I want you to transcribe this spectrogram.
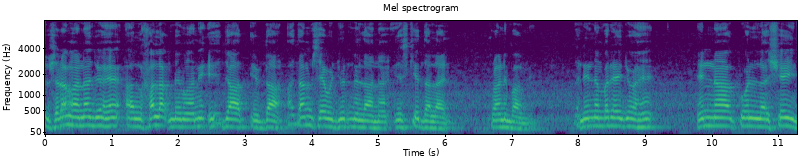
دوسرا معنی جو ہے، الخلق بیمانی ایجاد ابدا عدم سے وجود میں لانا، اس کے دلائل۔ قرآن باغ میں دلیل نمبر ایک جو ہے ان کل شعین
